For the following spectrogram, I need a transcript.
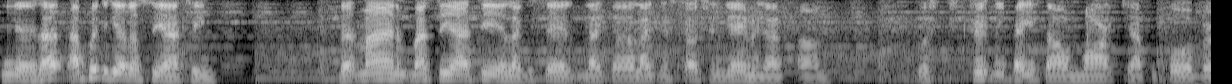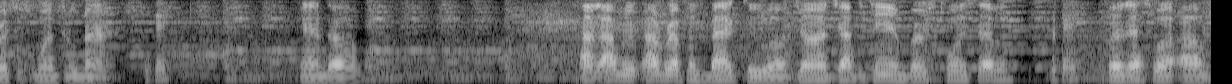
Yes, I, I put together a CIT, but mine, my CIT, like you said, like uh, like the instruction gave me, that um, was strictly based on Mark chapter four, verses one through nine, Okay. and uh, I I, re- I reference back to uh, John chapter ten, verse twenty-seven. Okay. But that's why um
